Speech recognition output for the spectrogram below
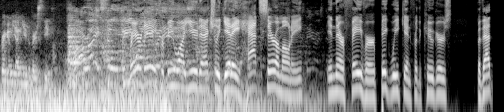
Brigham Young University. All right, so BYU Rare day for BYU to actually get a hat ceremony in their favor. Big weekend for the Cougars, but that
